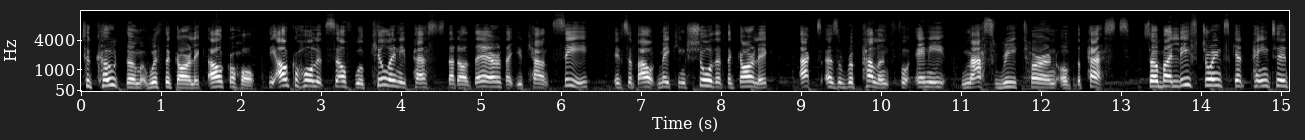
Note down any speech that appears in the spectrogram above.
to coat them with the garlic alcohol. The alcohol itself will kill any pests that are there that you can't see. It's about making sure that the garlic acts as a repellent for any mass return of the pests. So my leaf joints get painted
